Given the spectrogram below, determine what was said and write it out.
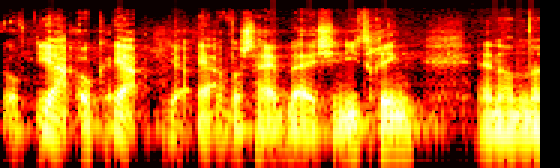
Of niet? Ja, Oké. ja, ja, ja. dan was hij blij als je niet ging. En dan eh,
